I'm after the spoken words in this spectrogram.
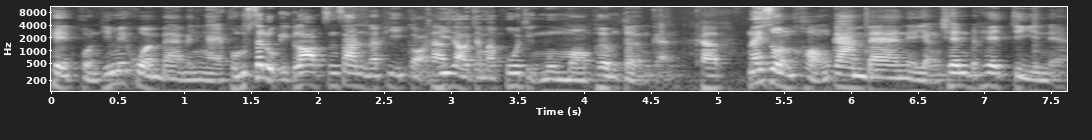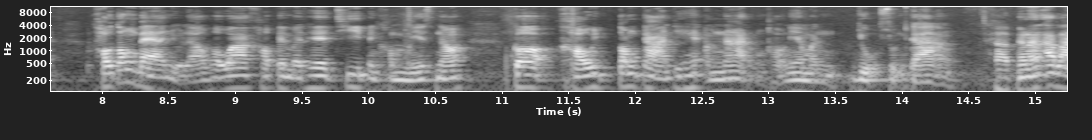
เหตุผลที่ไม่ควรแบนเป็นไง ผมสรุปอีกรอบสั้นๆนะพี่ก่อนครับที่เราจะมาพูดถึงมุมมองเพิ่มเติมกันครับ ในส่วนของการแบนเนี่ยอย่างเช่นประเทศจีนเนี่ย เขาต้องแบนอยู่แล้ว เพราะว่าเขาเป็นประเทศที่เป็นคอมมิวนิสต์เนาะก็เขาต้องการที่ให้อำนาจของเขาเนี่ยมันอยู่ศูนย์กลางครับดังนั้นอะไร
